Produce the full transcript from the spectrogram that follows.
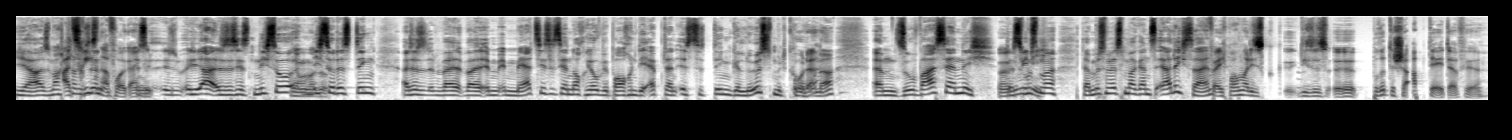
Ja, es macht Als schon Riesenerfolg Sinn. eigentlich. Ja, es ist jetzt nicht so, nicht so. so. das Ding, also weil, weil im, im März hieß es ja noch, jo, wir brauchen die App, dann ist das Ding gelöst mit Corona. Ähm, so war es ja nicht. das muss nicht. man, da müssen wir jetzt mal ganz ehrlich sein. Vielleicht brauchen wir dieses, dieses äh, britische Update dafür.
